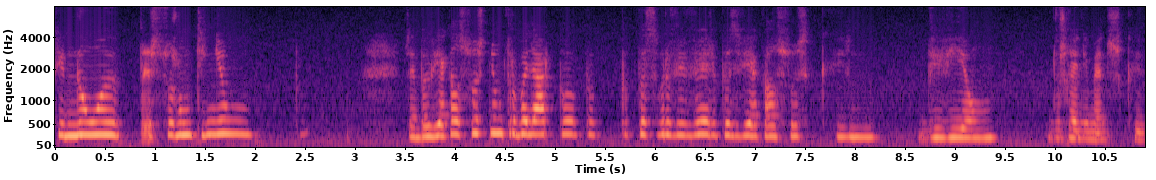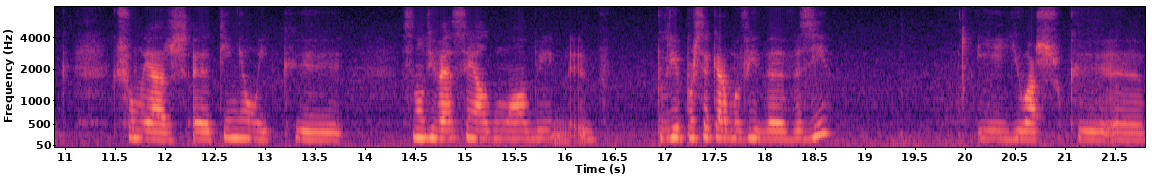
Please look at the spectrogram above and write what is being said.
que não, as pessoas não tinham. Por exemplo, havia aquelas pessoas que tinham de trabalhar para, para, para sobreviver e depois havia aquelas pessoas que viviam dos rendimentos que, que, que os familiares uh, tinham e que se não tivessem algum hobby poderia parecer que era uma vida vazia e eu acho que uh,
